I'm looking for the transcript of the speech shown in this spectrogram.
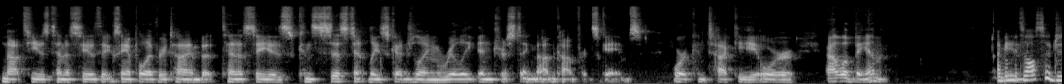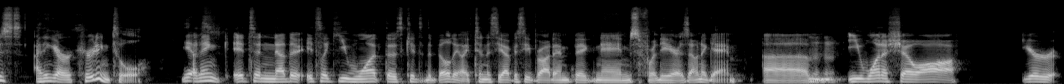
not to use Tennessee as the example every time, but Tennessee is consistently scheduling really interesting non-conference games, or Kentucky, or Alabama. I mean, it's also just I think a recruiting tool. Yes. I think it's another. It's like you want those kids in the building. Like Tennessee obviously brought in big names for the Arizona game. Um, mm-hmm. You want to show off your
